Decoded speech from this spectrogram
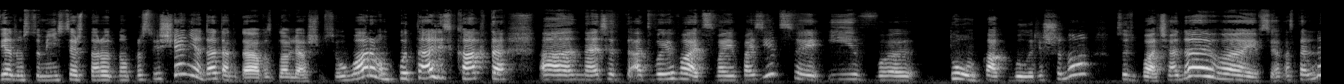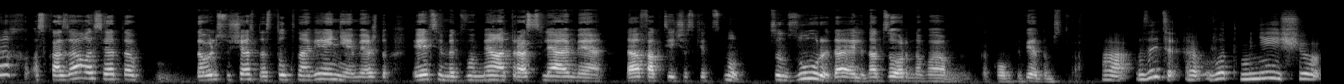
ведомства Министерства народного просвещения, да, тогда возглавлявшимся Уваровым, пытались как-то э, значит, отвоевать свои позиции и в том, как было решено, судьба Чадаева и всех остальных, сказалось это довольно существенное столкновение между этими двумя отраслями, да, фактически, ну, цензуры, да, или надзорного какого-то ведомства. А, вы знаете, а, вот мне еще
